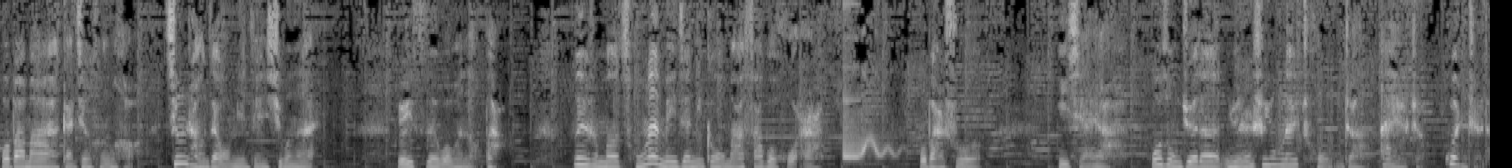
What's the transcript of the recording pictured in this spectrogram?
我爸妈感情很好，经常在我面前秀恩爱。有一次我问老爸：“为什么从来没见你跟我妈发过火啊？”我爸说：“以前呀，我总觉得女人是用来宠着、爱着、惯着的，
